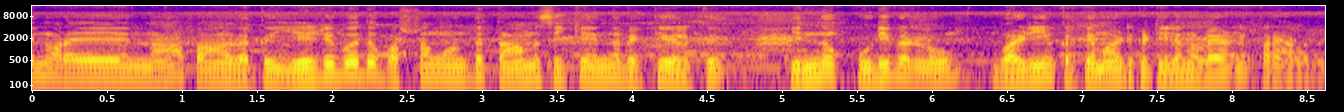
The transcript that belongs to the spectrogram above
എന്ന് പറയുന്ന ആ ഭാഗത്ത് എഴുപത് വർഷം കൊണ്ട് താമസിക്കുന്ന വ്യക്തികൾക്ക് ഇന്ന് കുടിവെള്ളവും വഴിയും കൃത്യമായിട്ട് കിട്ടിയില്ല എന്നുള്ളതാണ് പറയാനുള്ളത്.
